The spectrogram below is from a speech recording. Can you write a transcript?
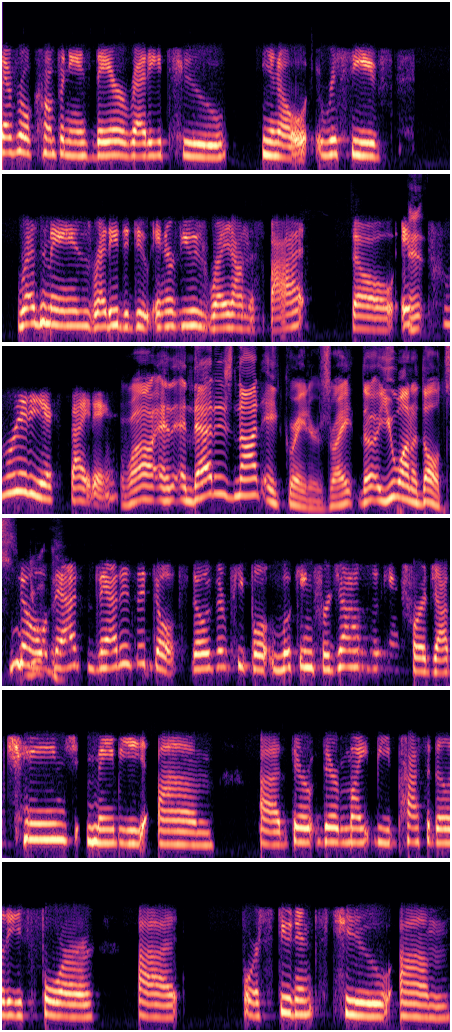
several companies they are ready to, you know, receive resumes, ready to do interviews right on the spot. So it's pretty exciting. Wow, and and that is not eighth graders, right? The, you want adults? No, You- that that is adults. Those are people looking for jobs, looking for a job change. Maybe um, uh, there there might be possibilities for uh, for students to um,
